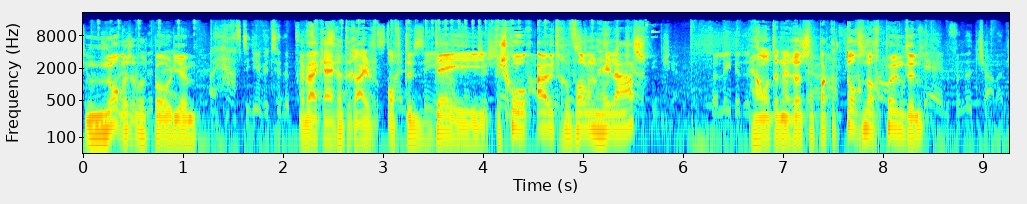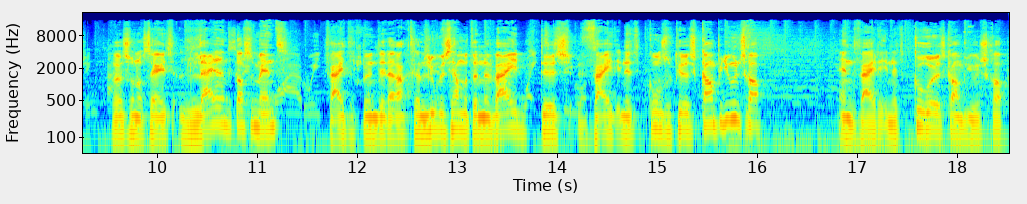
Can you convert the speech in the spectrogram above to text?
Eens op het podium. En wij krijgen Driver of the Day. Score uitgevallen helaas. Hamilton en Russell pakken toch nog punten. Russell nog steeds leider in het klassement. 15 punten daarachter Lewis Hamilton en wij dus vijfde in het constructeurskampioenschap. En vijfde in het coureurskampioenschap.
